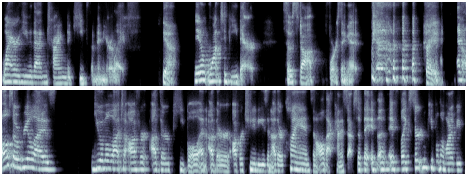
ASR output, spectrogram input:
why are you then trying to keep them in your life? Yeah. They don't want to be there. So stop forcing it. right. And also realize you have a lot to offer other people and other opportunities and other clients and all that kind of stuff. So if, if, if like certain people don't want to be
